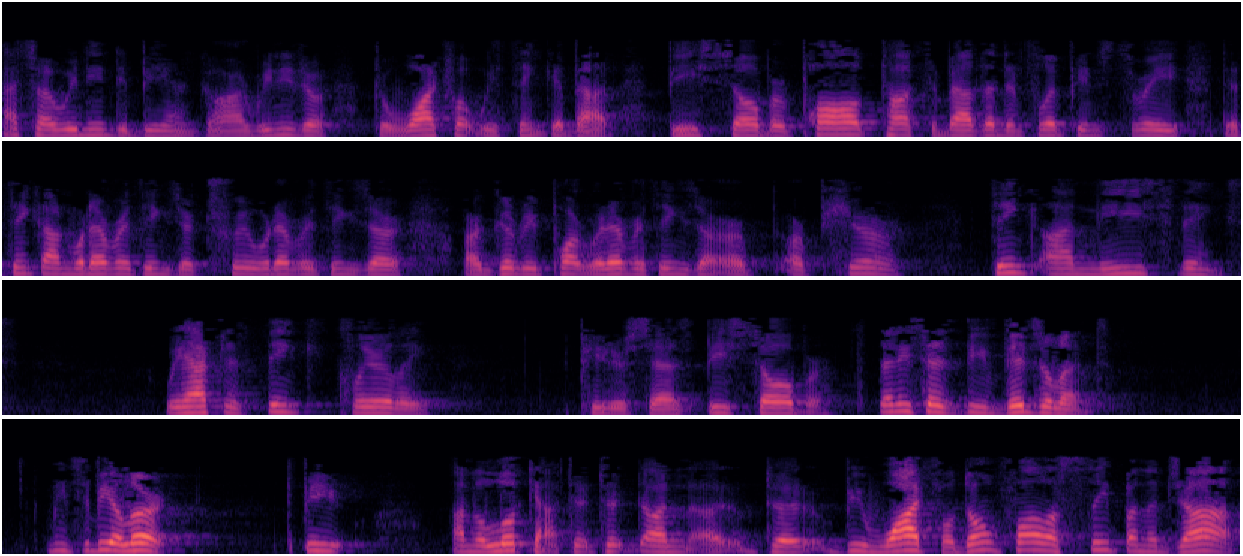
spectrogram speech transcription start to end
That's why we need to be on guard. We need to, to watch what we think about. Be sober. Paul talks about that in Philippians 3 to think on whatever things are true, whatever things are, are good report, whatever things are, are, are pure. Think on these things. We have to think clearly, Peter says. Be sober. Then he says, be vigilant. It means to be alert, to be on the lookout, to, to, on, uh, to be watchful. Don't fall asleep on the job.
